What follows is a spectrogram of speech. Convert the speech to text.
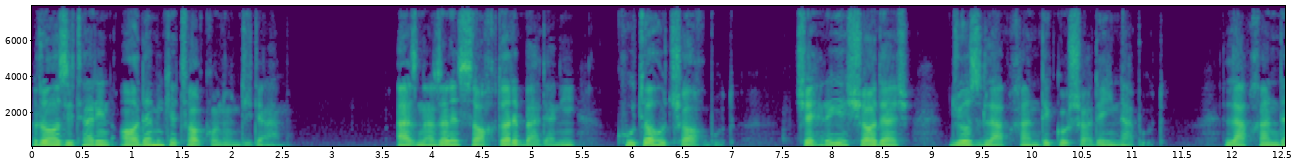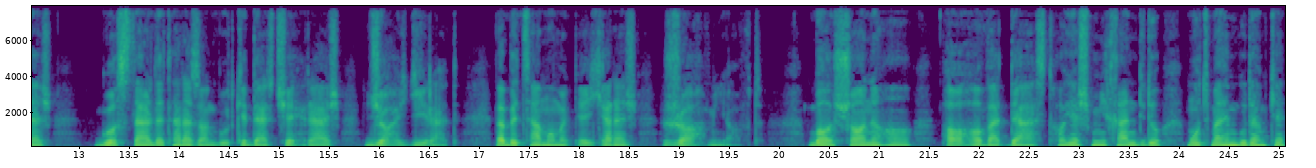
رازی ترین آدمی که تا کنون دیده ام. از نظر ساختار بدنی کوتاه و چاق بود. چهره شادش جز لبخند گشاده نبود. لبخندش گسترده تر از آن بود که در چهرهش جای گیرد و به تمام پیکرش راه میافت. با شانه ها، پاها و دستهایش میخندید و مطمئن بودم که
